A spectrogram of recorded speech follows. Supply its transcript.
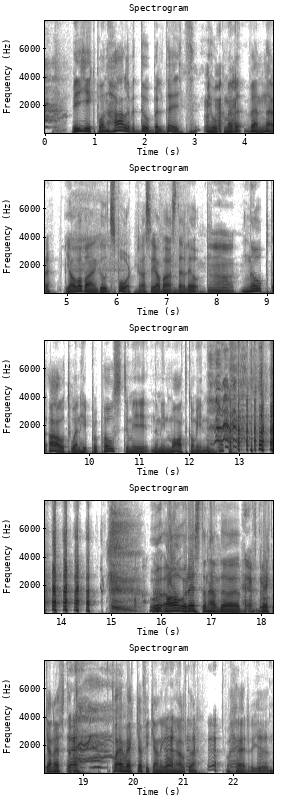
Vi gick på en halv dubbeldejt ihop med vä- vänner. Jag var bara en good sport, alltså jag bara ställde upp. Jaha. Noped out when he proposed to me när min mat kom in. och, ja, och resten hände Efteråt. veckan efter. Då. På en vecka fick han igång allt det. Åh herregud.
